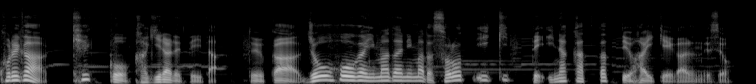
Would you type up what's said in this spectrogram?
これが結構限られていたというか、情報が未だにまだ揃いきっていなかったっていう背景があるんですよ。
